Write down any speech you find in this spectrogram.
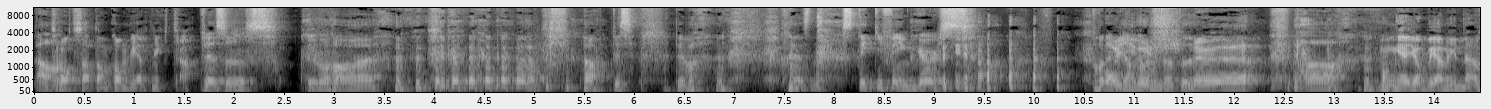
Ja. Trots att de kom helt nyktra. Precis. Det var... ja, precis. Det var... Sticky fingers. Ja på den gamla usch, nu, ah. Många jobbiga minnen.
